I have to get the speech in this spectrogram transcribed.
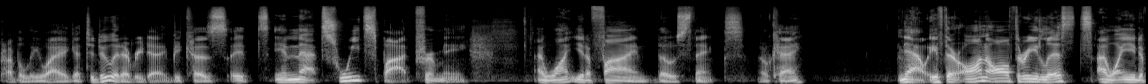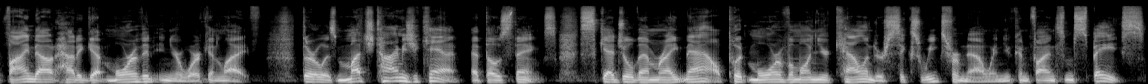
probably why I get to do it every day because it's in that sweet spot for me. I want you to find those things, okay? Now, if they're on all three lists, I want you to find out how to get more of it in your work and life. Throw as much time as you can at those things. Schedule them right now. Put more of them on your calendar six weeks from now when you can find some space.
